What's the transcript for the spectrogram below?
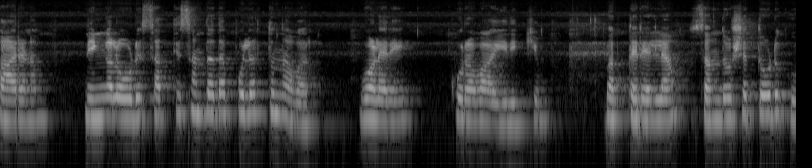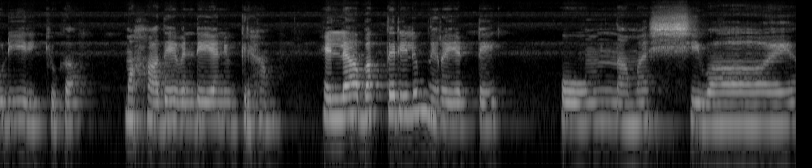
കാരണം നിങ്ങളോട് സത്യസന്ധത പുലർത്തുന്നവർ വളരെ കുറവായിരിക്കും. ഭക്തരെല്ലാം സന്തോഷത്തോടു കൂടിയിരിക്കുക. മഹാദേവന്റെ അനുഗ്രഹം എല്ലാ ഭക്തരിലും നിറയട്ടെ. ഓം നമ ശിവായ.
